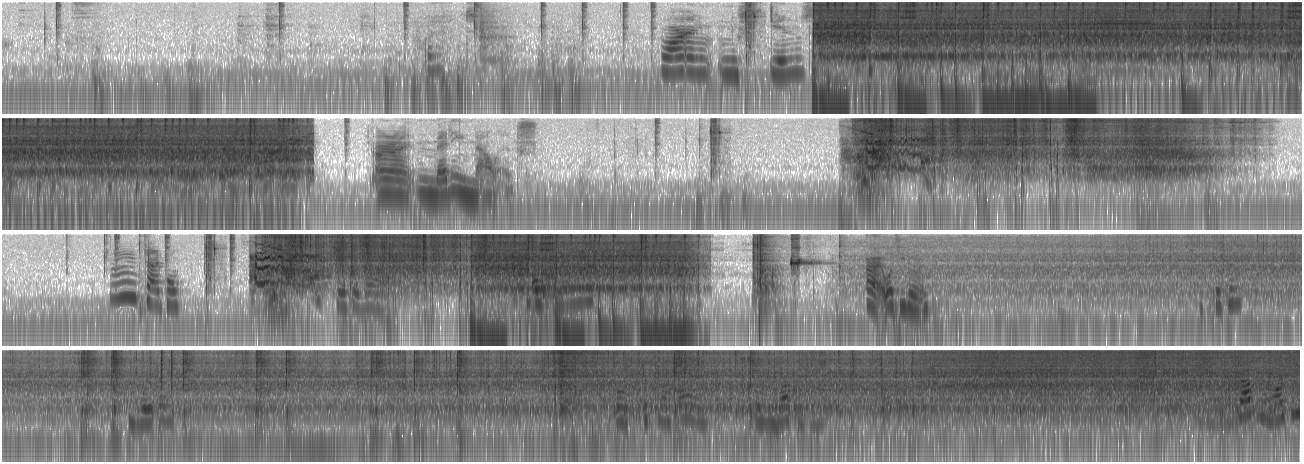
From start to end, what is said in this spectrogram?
What? There aren't any new skins. Cooking. He's waiting. Oh, it's catching on fire. Back with him? What's happening, Marcy?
